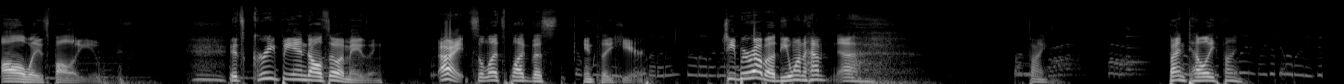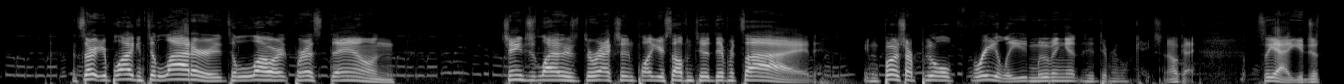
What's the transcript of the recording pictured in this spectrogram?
always follow you. it's creepy and also amazing. All right, so let's plug this into here. Chibi Robo, do you want to have? Uh, fine. Fine, Telly, fine. Insert your plug into the ladder to lower it, press down. Change the ladder's direction, plug yourself into a different side. You can push or pull freely, moving it to a different location. Okay. So yeah, you just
